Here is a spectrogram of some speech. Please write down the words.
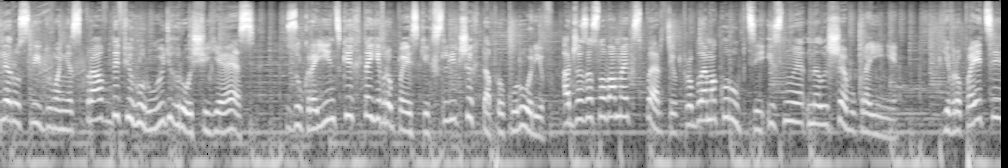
для розслідування справ, де фігурують гроші ЄС. З українських та європейських слідчих та прокурорів. Адже за словами експертів, проблема корупції існує не лише в Україні. Європейці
